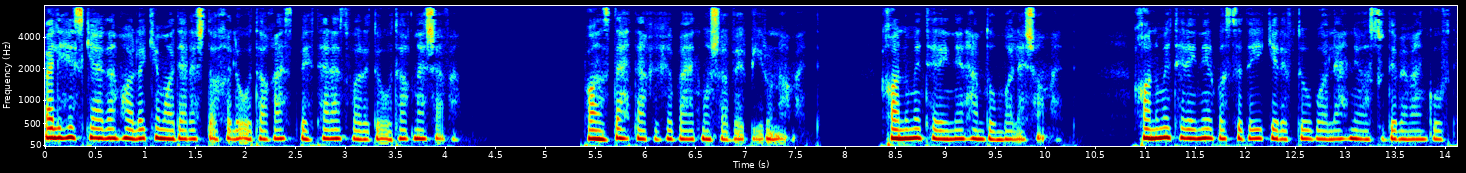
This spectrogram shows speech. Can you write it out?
ولی حس کردم حالا که مادرش داخل اتاق است بهتر از وارد اتاق نشوم. پانزده دقیقه بعد مشاور بیرون آمد. خانم ترینر هم دنبالش آمد. خانم ترینر با صدایی گرفته و با لحن آسوده به من گفت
